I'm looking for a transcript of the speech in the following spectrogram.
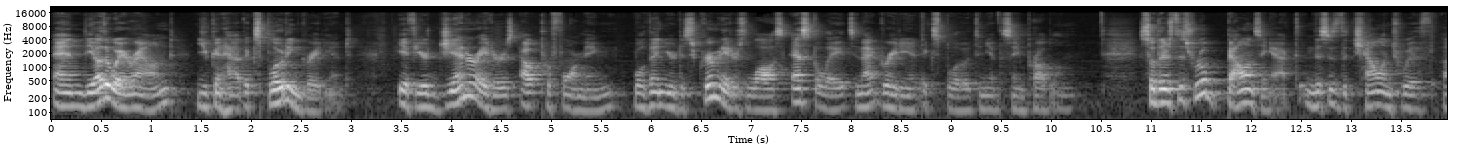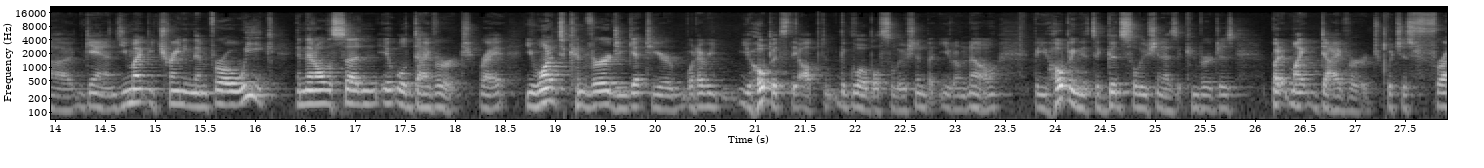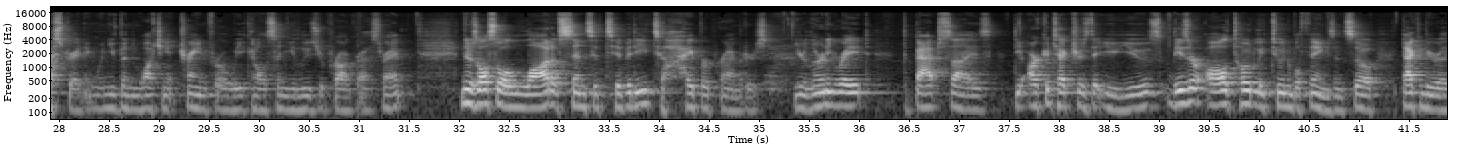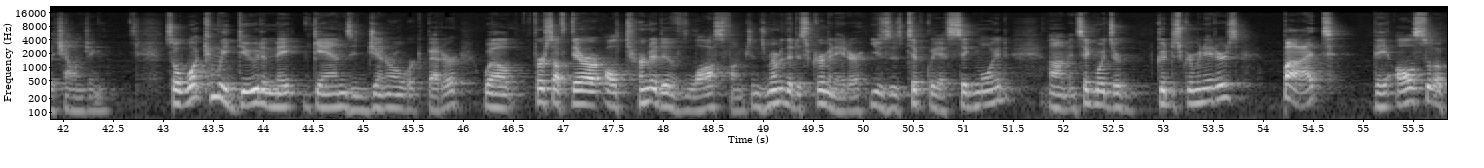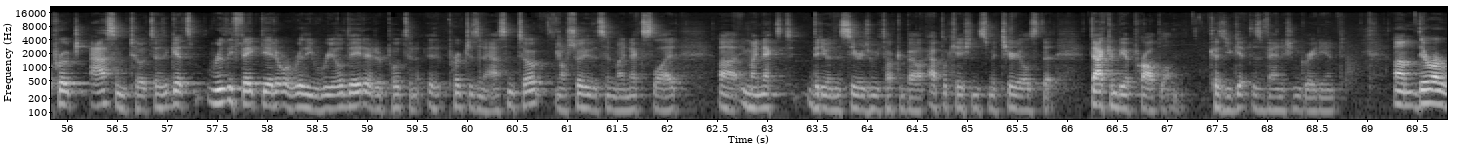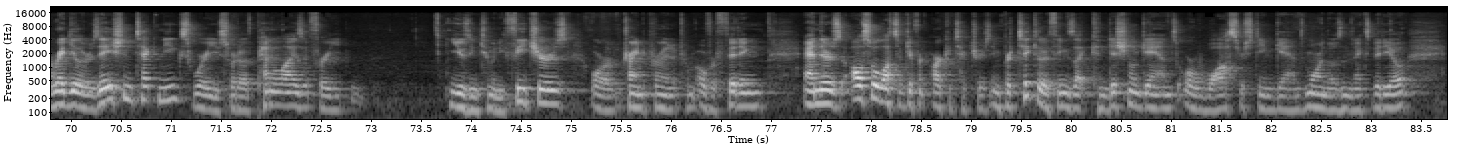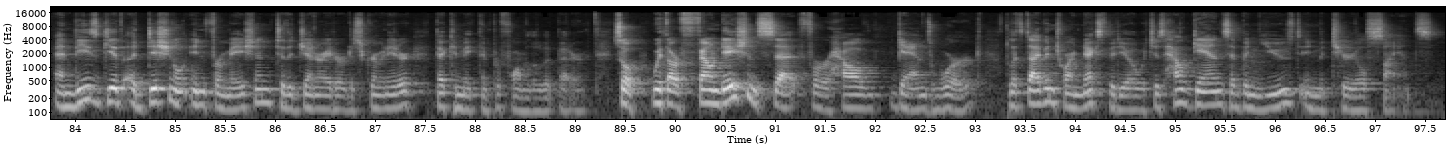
And the other way around, you can have exploding gradient. If your generator is outperforming, well, then your discriminator's loss escalates and that gradient explodes and you have the same problem. So there's this real balancing act, and this is the challenge with uh, GANs. You might be training them for a week, and then all of a sudden it will diverge, right? You want it to converge and get to your whatever you hope it's the optim- the global solution, but you don't know. But you're hoping it's a good solution as it converges, but it might diverge, which is frustrating when you've been watching it train for a week and all of a sudden you lose your progress, right? And there's also a lot of sensitivity to hyperparameters, your learning rate, the batch size the architectures that you use, these are all totally tunable things. And so that can be really challenging. So what can we do to make GANs in general work better? Well, first off, there are alternative loss functions. Remember the discriminator uses typically a sigmoid, um, and sigmoids are good discriminators, but they also approach asymptotes. As it gets really fake data or really real data, it approaches an asymptote. And I'll show you this in my next slide. Uh, in my next video in the series when we talk about applications materials that that can be a problem because you get this vanishing gradient. Um, there are regularization techniques where you sort of penalize it for using too many features or trying to prevent it from overfitting. And there's also lots of different architectures, in particular things like conditional GANs or Wasserstein GANs, more on those in the next video. And these give additional information to the generator or discriminator that can make them perform a little bit better. So with our foundation set for how GANs work, Let's dive into our next video, which is how GANs have been used in material science.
